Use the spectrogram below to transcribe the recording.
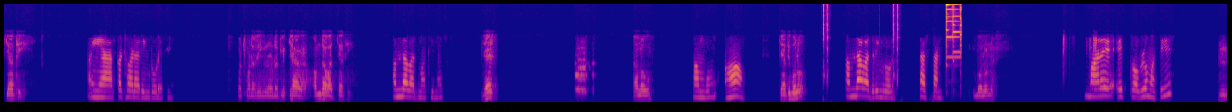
ક્યાંથી? અહીંયા કઠવાડા રિંગ રોડ એટલે. કઠવાડા રિંગ રોડ એટલે ક્યાં? અમદાવાદ ક્યાંથી? અમદાવાદમાંથી ને જય. હાલો. હા બો- હા. ક્યાંથી બોલો? અમદાવાદ રિંગ રોડ સાસ્તાન બોલો ને. મારે એક પ્રોબ્લેમ હતી. હમ.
